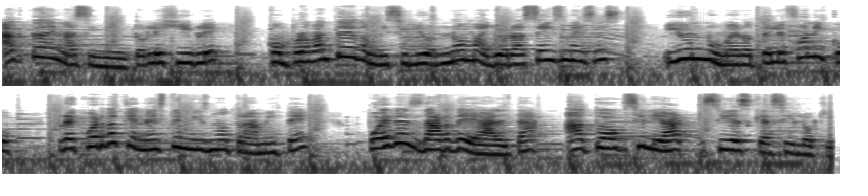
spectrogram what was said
Acta de nacimiento legible, comprobante de domicilio no mayor a seis meses y un número telefónico. Recuerda que en este mismo trámite puedes dar de alta a tu auxiliar si es que así lo quieres.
